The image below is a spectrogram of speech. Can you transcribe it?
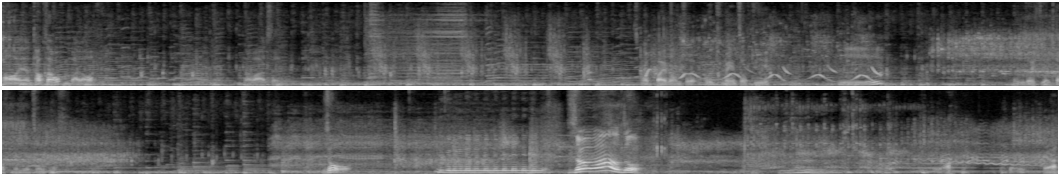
Oh, dann taucht auch ein Ball auf. Na warte. Jetzt mal beide unsere Ultimates auf die. Mhm. Wie soll ich die denn treffen, jetzt unten ist? So. So, Aldo. Ja, ja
